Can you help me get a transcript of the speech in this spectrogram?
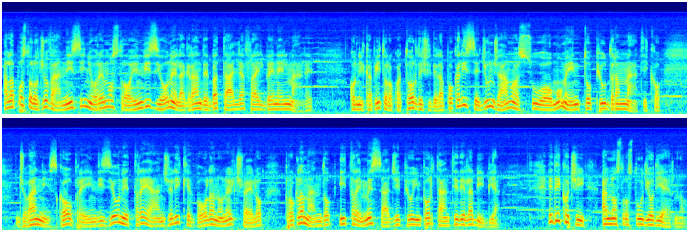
All'Apostolo Giovanni il Signore mostrò in visione la grande battaglia fra il bene e il male. Con il capitolo 14 dell'Apocalisse giungiamo al suo momento più drammatico. Giovanni scopre in visione tre angeli che volano nel cielo proclamando i tre messaggi più importanti della Bibbia. Ed eccoci al nostro studio odierno.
